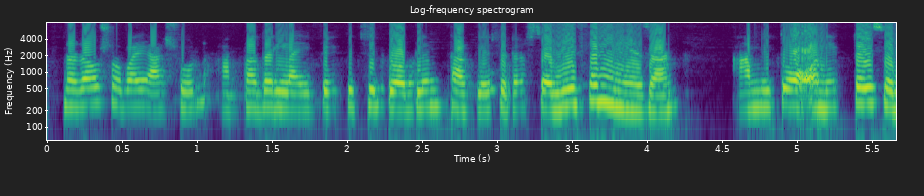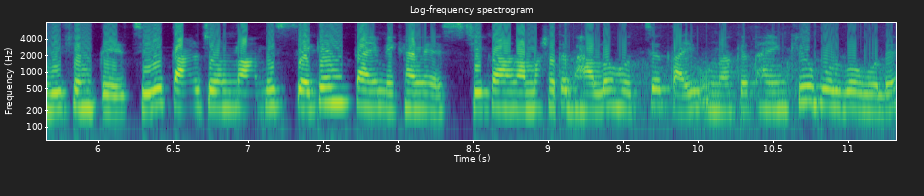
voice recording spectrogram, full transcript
আপনারাও সবাই আসুন, আপনাদের লাইফে কিছু প্রবলেম থাকলে সেটার সলিউশন নিয়ে যান। আমি তো অনেকটাই সলিউশন পেয়েছি, তার জন্য আমি সেকেন্ড টাইম এখানে এসেছি, কারণ আমার সাথে ভালো হচ্ছে, তাই উনাকে থ্যাংক ইউ বলব বলে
